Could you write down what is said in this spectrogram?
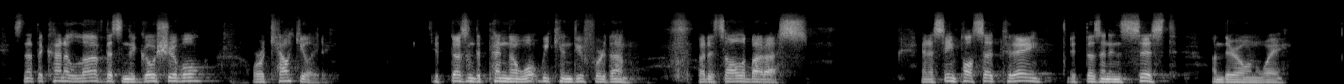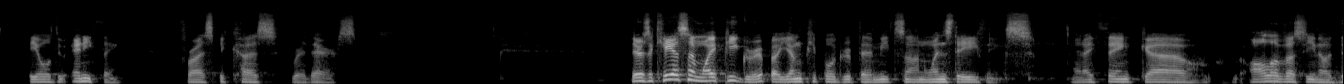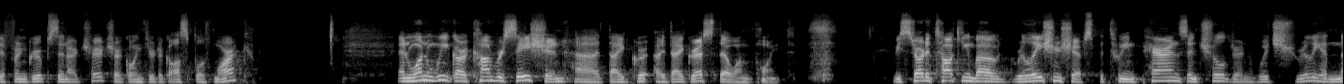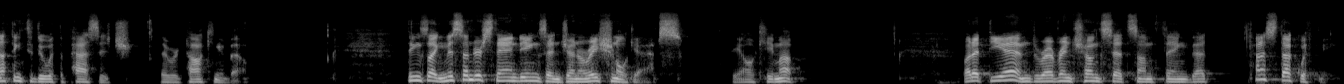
It's not the kind of love that's negotiable or calculating. It doesn't depend on what we can do for them but it's all about us. And as St. Paul said today, it doesn't insist on their own way. They will do anything for us because we're theirs. There's a KSMYP group, a young people group that meets on Wednesday evenings. And I think uh, all of us, you know, different groups in our church are going through the Gospel of Mark. And one week, our conversation uh, digre- digressed at one point we started talking about relationships between parents and children, which really had nothing to do with the passage that we're talking about. Things like misunderstandings and generational gaps, they all came up. But at the end, Reverend Chung said something that kind of stuck with me.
